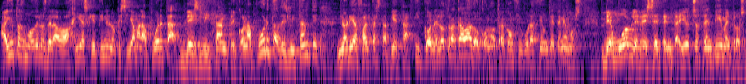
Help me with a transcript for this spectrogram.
Hay otros modelos de lavavajillas que tienen lo que se llama la puerta deslizante. Con la puerta deslizante no haría falta esta pieza y con el otro acabado, con la otra configuración que tenemos de mueble de 78 centímetros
